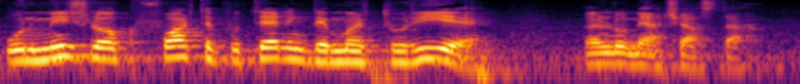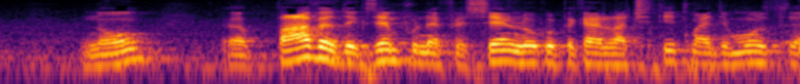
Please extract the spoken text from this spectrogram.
un mijloc foarte puternic de mărturie în lumea aceasta. Nu? Pavel, de exemplu, în Efeseni, locul pe care l-a citit mai de mult uh,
